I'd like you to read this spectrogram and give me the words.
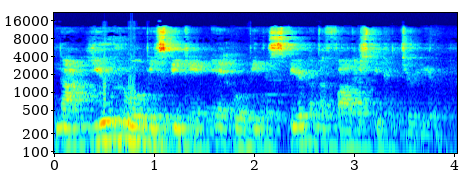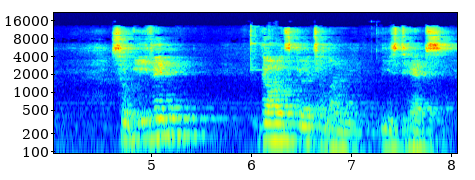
not you who will be speaking, it will be the Spirit of the Father speaking through you. So even though it's good to learn these tips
